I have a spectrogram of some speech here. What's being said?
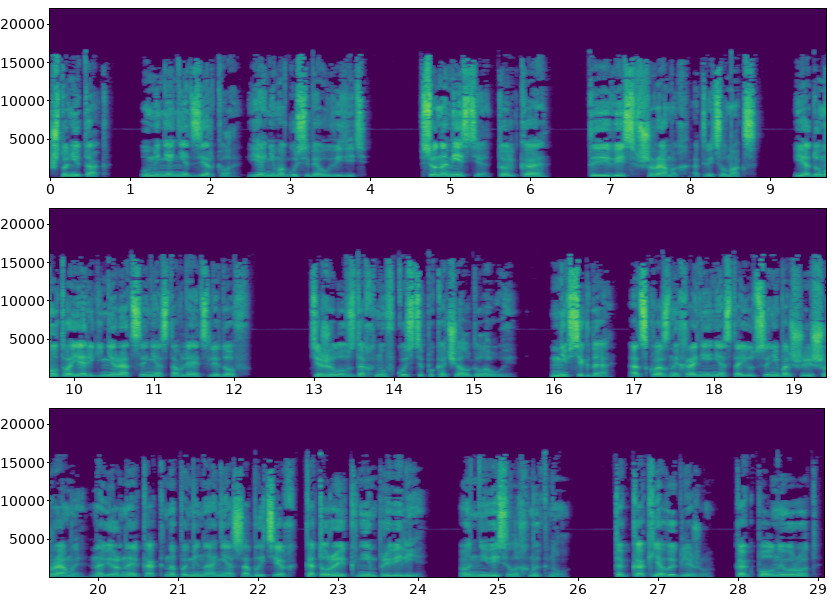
Что не так? У меня нет зеркала, я не могу себя увидеть. Все на месте, только ты весь в шрамах, ответил Макс. Я думал, твоя регенерация не оставляет следов. Тяжело вздохнув, Костя покачал головой. Не всегда. От сквозных ранений остаются небольшие шрамы, наверное, как напоминание о событиях, которые к ним привели. Он невесело хмыкнул. «Так как я выгляжу? Как полный урод?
